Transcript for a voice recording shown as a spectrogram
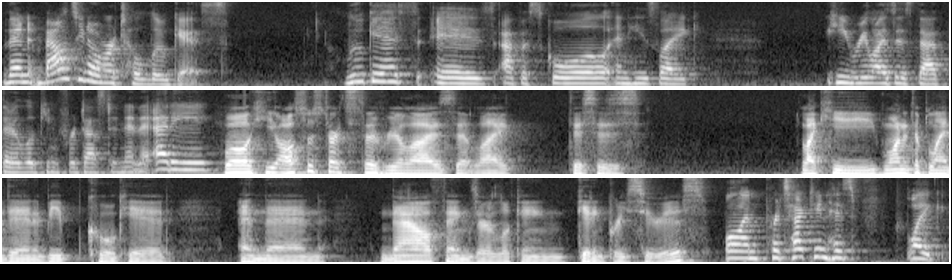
then bouncing over to Lucas. Lucas is at the school and he's like, he realizes that they're looking for Dustin and Eddie. Well, he also starts to realize that like this is like he wanted to blend in and be a cool kid and then now things are looking getting pretty serious. Well, and protecting his like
